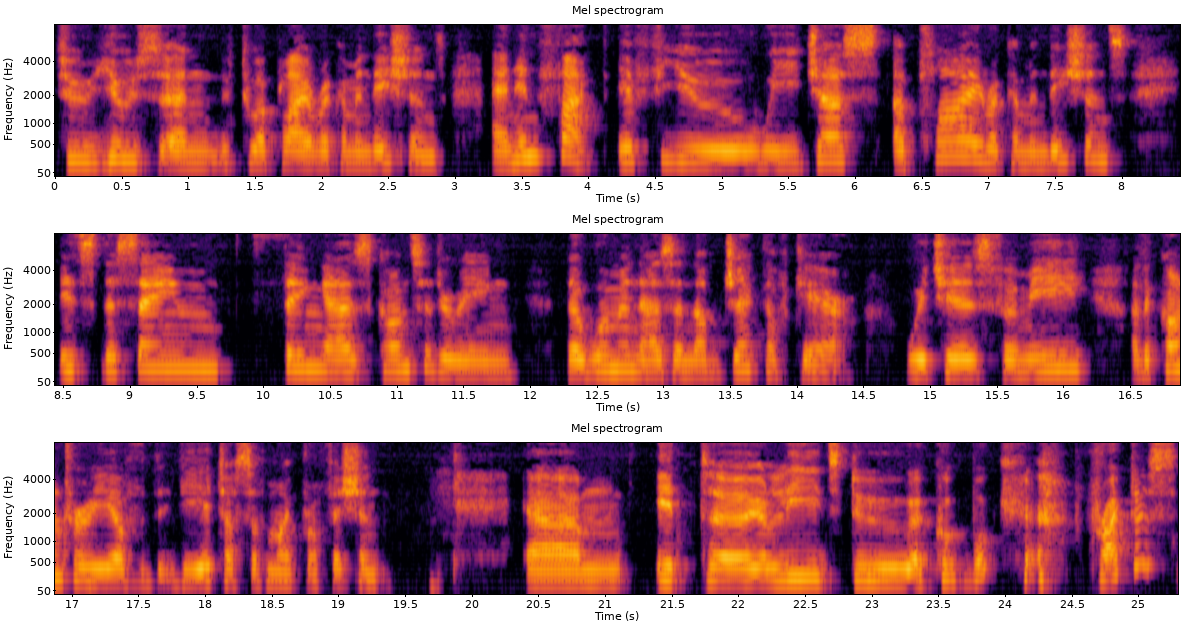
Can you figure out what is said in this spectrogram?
to use and to apply recommendations. And in fact, if you we just apply recommendations, it's the same thing as considering the woman as an object of care, which is for me the contrary of the, the ethos of my profession. Um, it uh, leads to a cookbook practice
